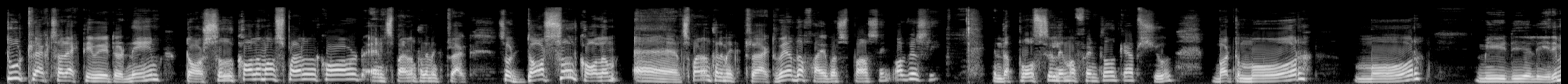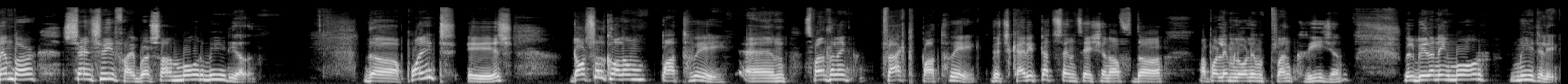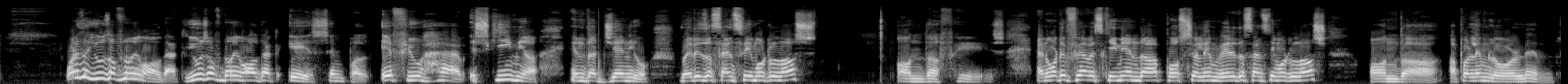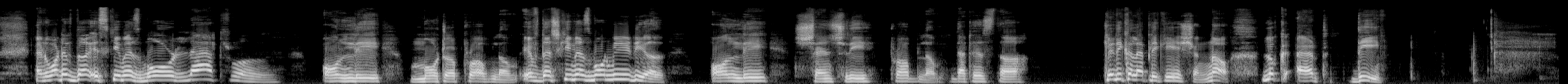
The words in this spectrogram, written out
two tracts are activated, name dorsal column of spinal cord and spinothalamic tract. So dorsal column and spinothalamic tract, where the fibers passing? Obviously, in the posterior limb of internal capsule, but more, more medially. Remember, sensory fibers are more medial. The point is dorsal column pathway and spinal tract pathway, which carry touch sensation of the upper limb, lower limb trunk region, will be running more medially. What is the use of knowing all that? Use of knowing all that is simple. If you have ischemia in the genu, where is the sensory motor loss? On the face. And what if you have ischemia in the posterior limb? Where is the sensory motor loss? On the upper limb, lower limb. And what if the ischemia is more lateral? Only motor problem. If the ischemia is more medial, only sensory problem. That is the clinical application. Now, look at the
